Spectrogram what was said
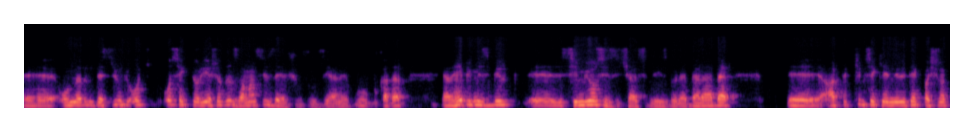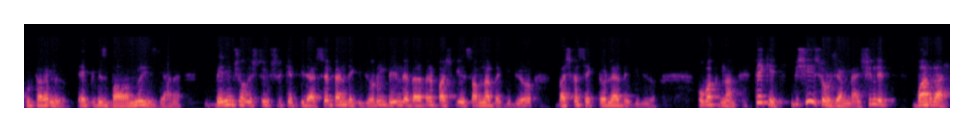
e, onların desteği çünkü o, o sektörü yaşadığı zaman siz de yaşıyorsunuz. Yani bu bu kadar yani hepimiz bir e, simbiyosis içerisindeyiz böyle beraber e, artık kimse kendini tek başına kurtaramıyor. Hepimiz bağımlıyız yani. Benim çalıştığım şirket giderse ben de gidiyorum. Benimle beraber başka insanlar da gidiyor. Başka sektörler de gidiyor. O bakımdan. Peki bir şey soracağım ben. Şimdi barlar.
